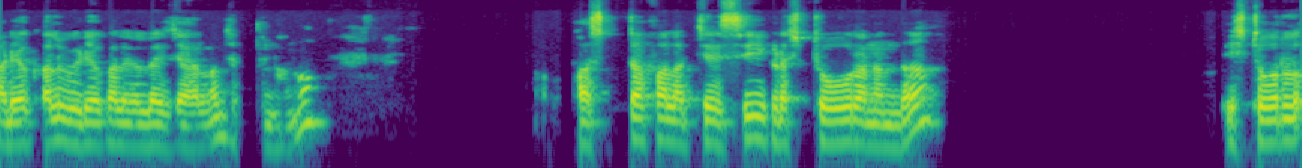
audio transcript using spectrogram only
audio call video call release చేయాలని చెప్తున్నాను. ఫస్ట్ ఆఫ్ ఆల్ వచ్చేసి ఇక్కడ స్టోర్ అనంద. ఈ స్టోర్లో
